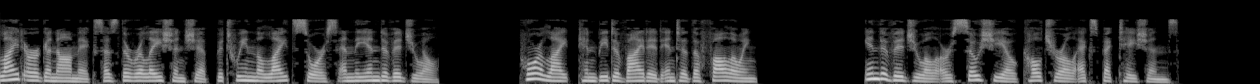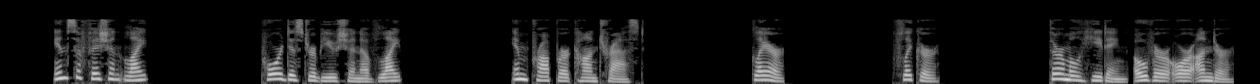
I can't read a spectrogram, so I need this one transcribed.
Light ergonomics is the relationship between the light source and the individual. Poor light can be divided into the following. Individual or socio-cultural expectations. Insufficient light. Poor distribution of light. Improper contrast. Glare. Flicker. Thermal heating over or under.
